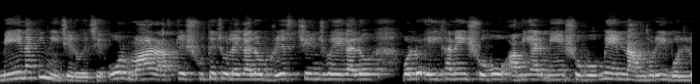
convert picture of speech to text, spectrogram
মেয়ে নাকি নিচে রয়েছে। ওর মা রাত্রে শুতে চলে গেল ড্রেস চেঞ্জ হয়ে গেল, বলল, এইখানেই শোবো, আমি আর মেয়ে শোবো। মেয়ের নাম ধরেই বলল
